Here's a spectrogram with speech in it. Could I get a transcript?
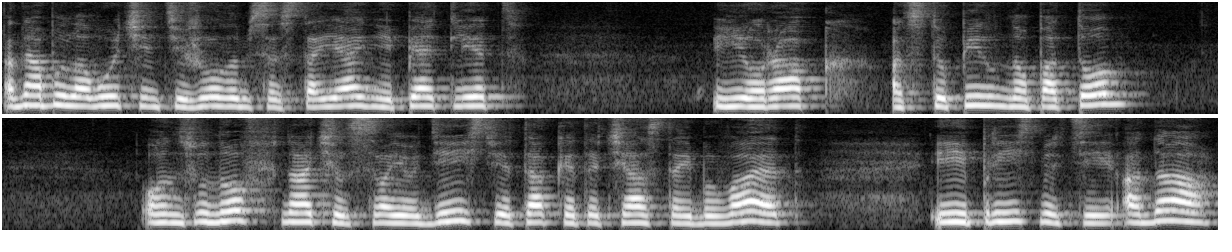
она была в очень тяжелом состоянии. Пять лет ее рак отступил, но потом он вновь начал свое действие, так это часто и бывает. И при смерти она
